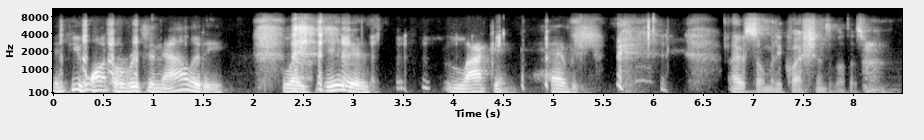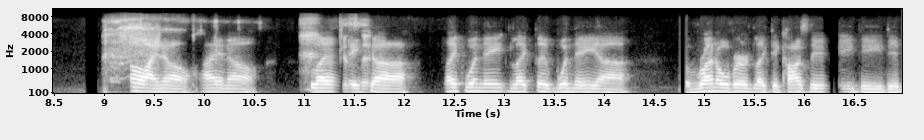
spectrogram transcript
if you want originality, like it is lacking heavy. I have so many questions about this one. Oh, I know, I know. Like, uh, like when they, like the when they uh, run over, like they cause the the the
